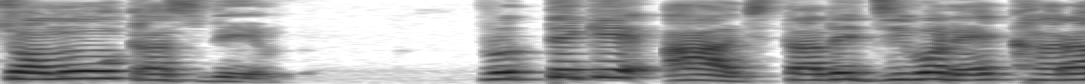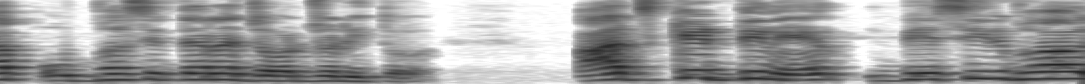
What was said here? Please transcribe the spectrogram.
চমক আসবে। প্রত্যেকে আজ তাদের জীবনে খারাপ অভ্যাসের দ্বারা জর্জরিত। আজকের দিনে বেশিরভাগ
